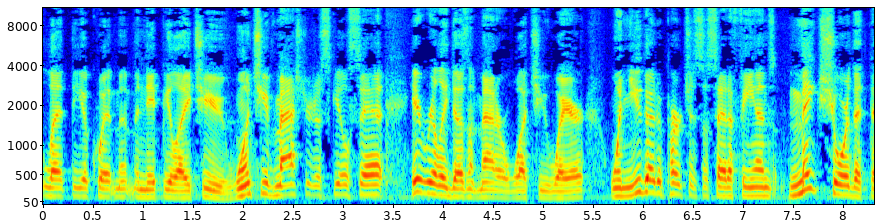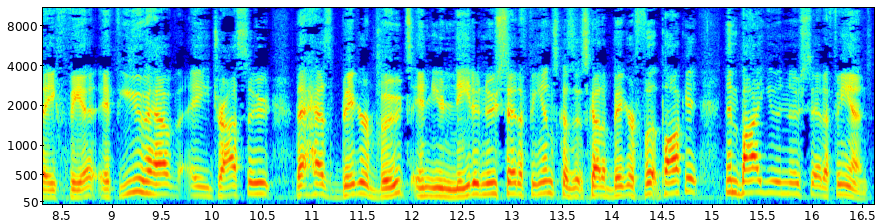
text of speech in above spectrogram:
let the equipment manipulate you. Once you've mastered a skill set, it really doesn't matter what you wear. When you go to purchase a set of fins, make sure that they fit. If you have a dry suit that has bigger boots and you need a new set of fins because it's got a bigger foot pocket, then buy you a new set of fins.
